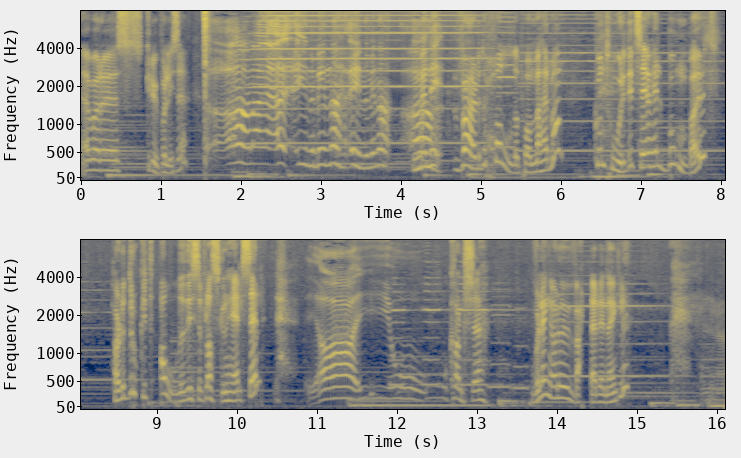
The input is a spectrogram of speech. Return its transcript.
Jeg bare skrur på lyset. jeg. Nei, nei, øynene mine! Øynene mine! Ah. Men hva er det du holder på med, Herman? Kontoret ditt ser jo helt bomba ut. Har du drukket alle disse flaskene helt selv? Ja, jo, kanskje. Hvor lenge har du vært der inne, egentlig? Ja,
